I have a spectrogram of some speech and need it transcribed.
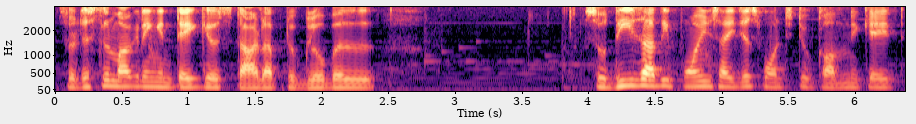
So, digital marketing can take your startup to global. So, these are the points I just wanted to communicate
